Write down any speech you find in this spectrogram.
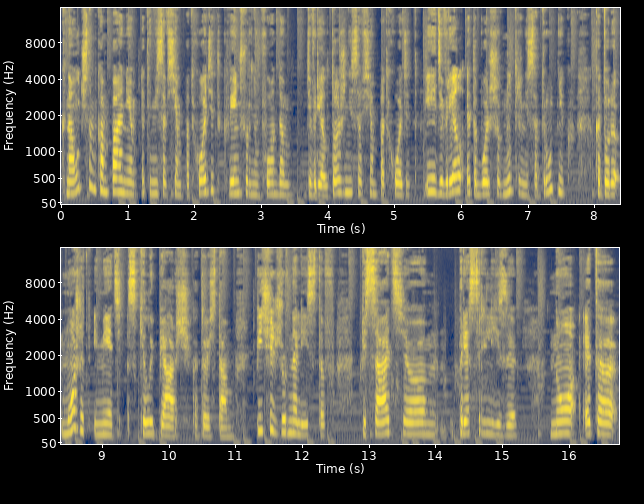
К научным компаниям это не совсем подходит, к венчурным фондам DevRel тоже не совсем подходит. И DevRel — это больше внутренний сотрудник, который может иметь скиллы пиарщика, то есть там пичить журналистов, писать э, пресс-релизы, но это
